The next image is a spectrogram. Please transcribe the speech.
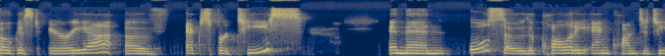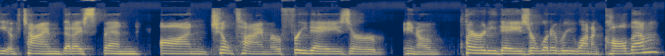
focused area of expertise. And then also the quality and quantity of time that I spend on chill time or free days or, you know, clarity days or whatever you want to call them.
